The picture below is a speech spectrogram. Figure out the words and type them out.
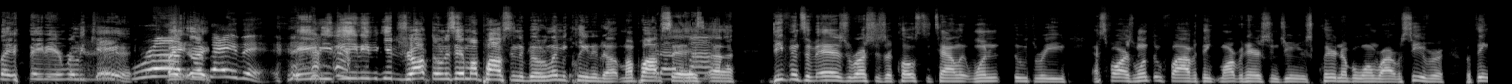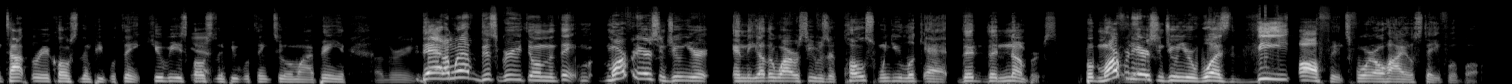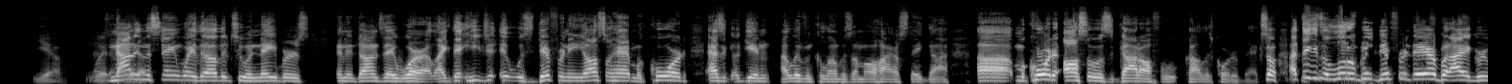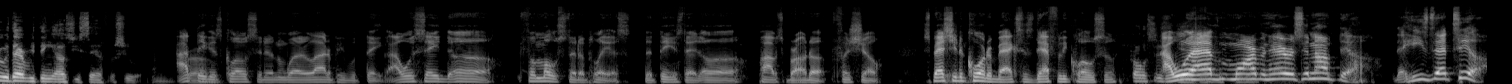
they, they didn't really care. Rub Like- like- baby. He ain't even get dropped on his head. My pop's in the building. Let me clean it up. My pop says Pop? uh defensive edge rushes are close to talent one through three. As far as one through five, I think Marvin Harrison Jr. is clear number one wide receiver, but think top three are closer than people think. QB is closer Yes. than people think too, in my opinion. Agreed. Dad, I'm gonna have to disagree with you on the thing. Marvin Harrison Jr. and the other wide receivers are close when you look at the the numbers. But Marvin Yeah. Harrison Jr. was the offense for Ohio State football. Yeah. With- Not with in a- the same way the other two and Nabers and the Odunze were. Like that, he just, it was different. And he also had McCord as again. I live in Columbus. I'm an Ohio State guy. Uh, McCord also is a god awful college quarterback. So I think it's a little bit different there. But I agree with everything else you said for sure. I think it's closer than what a lot of people think. I would say uh for most of the players, the things that uh Pops brought up for sure. Especially the quarterbacks is definitely closer. Closest- I will yeah, have. Marvin Harrison up there. That he's that tier.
